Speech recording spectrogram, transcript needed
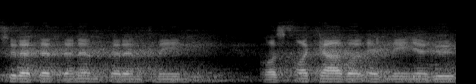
született, de nem teremtmény, az atyával egy lényegű,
